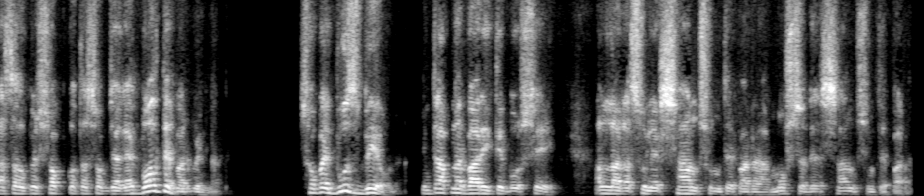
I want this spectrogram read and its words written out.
তাসাউফের সব কথা সব জায়গায় বলতে পারবেন না। সবাই বুঝবেও না। কিন্তু আপনার বাড়িতে বসে আল্লাহ রাসুলের শান শুনতে পারা, মোর্শাদের শান শুনতে পারা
